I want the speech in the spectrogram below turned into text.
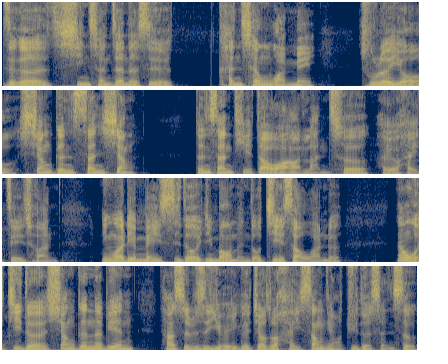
这个行程真的是堪称完美，除了有箱根三象、登山铁道啊、缆车，还有海贼船，另外连美食都已经帮我们都介绍完了。那我记得箱根那边。它是不是有一个叫做海上鸟居的神社？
